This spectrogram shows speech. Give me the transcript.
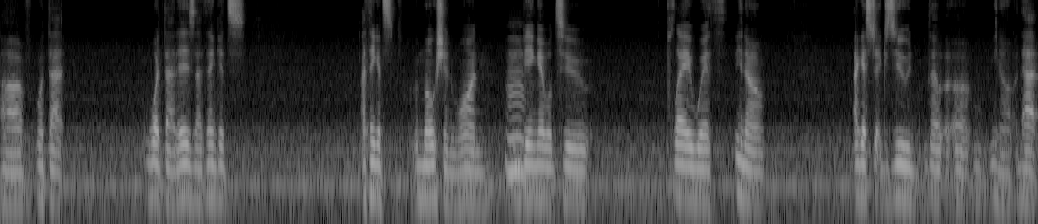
of what that what that is. I think it's I think it's emotion one, Mm. being able to play with you know. I guess to exude the uh, you know that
